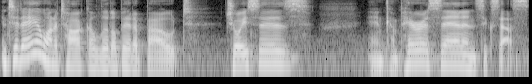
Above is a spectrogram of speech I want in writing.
And today I want to talk a little bit about choices and comparison and success.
